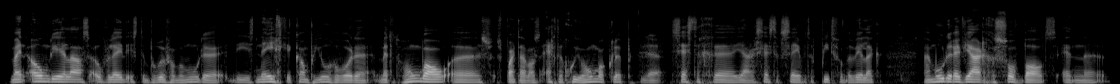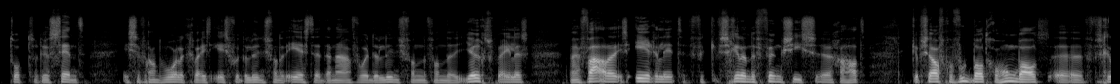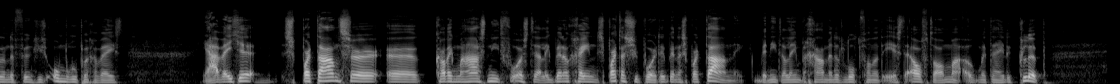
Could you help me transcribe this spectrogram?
Mijn oom, die helaas overleden is, de broer van mijn moeder, die is negen keer kampioen geworden met het honkbal. Eh, Sparta was echt een goede honkbalclub. ja. 60, eh, jaren 60, 70, Piet van der Willek. Mijn moeder heeft jaren gesoftbald en tot recent is ze verantwoordelijk geweest. Eerst voor de lunch van het eerste, daarna voor de lunch van, van de jeugdspelers. Mijn vader is erelid, ver- verschillende functies eh, gehad. Ik heb zelf gevoetbald, gehonkbald, eh, verschillende functies, omroeper geweest. Ja, weet je, Spartaanser eh, kan ik me haast niet voorstellen. Ik ben ook geen Sparta-supporter, ik ben een Spartaan. Ik ben niet alleen begaan met het lot van het eerste elftal, maar ook met de hele club.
